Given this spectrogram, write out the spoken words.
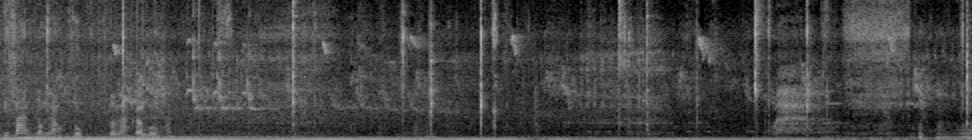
ที่บ้านกำลังสุกกำลังกินเลยค่ะ อื้อหือ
